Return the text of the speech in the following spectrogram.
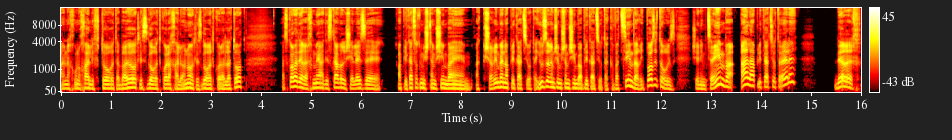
אנחנו נוכל לפתור את הבעיות, לסגור את כל החלונות, לסגור את כל הדלתות. אז כל הדרך מהדיסקאברי של איזה אפליקציות משתמשים בהם, הקשרים בין אפליקציות, היוזרים שמשתמשים באפליקציות, הקבצים והריפוזיטוריז שנמצאים בה על האפליקציות האלה, דרך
